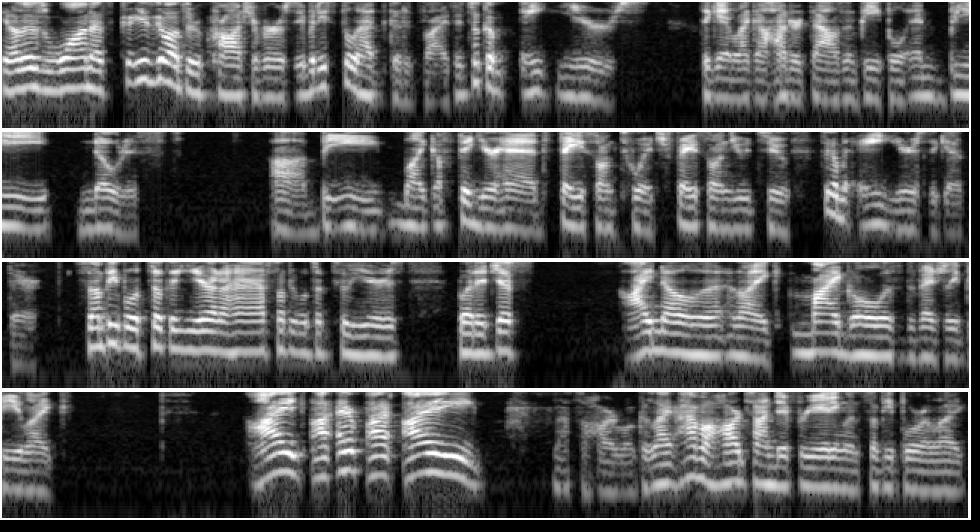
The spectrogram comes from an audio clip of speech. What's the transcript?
you know, there's one that's he's going through controversy, but he still had good advice. It took him eight years to get like a hundred thousand people and be noticed. Uh, be like a figurehead, face on Twitch, face on YouTube. It took him eight years to get there. Some people took a year and a half. Some people took two years. But it just, I know that like my goal is to eventually be like, I I I, I that's a hard one because I have a hard time differentiating when some people are like,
